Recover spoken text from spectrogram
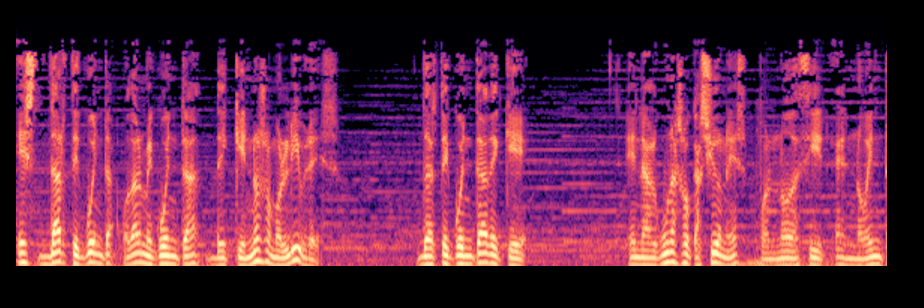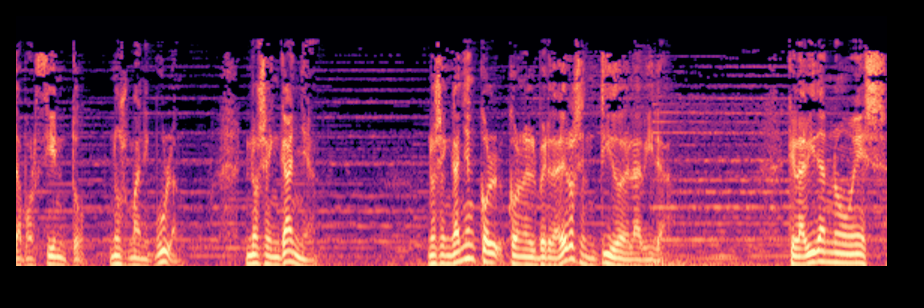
es darte cuenta o darme cuenta de que no somos libres. Darte cuenta de que en algunas ocasiones, por no decir el 90%, nos manipulan, nos engañan. Nos engañan con, el verdadero sentido de la vida. Que la vida no es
